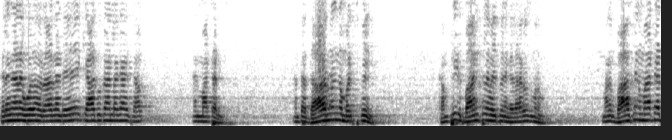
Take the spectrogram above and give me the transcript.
తెలంగాణ పోదాం రాదంటే క్యా కానీ సాబ్? అని మాట్లాడింది. అంత దారుణంగా మర్చిపోయింది కంప్లీట్ బానిసలం అయిపోయినాం కదా ఆ రోజు మనం. మన భాషను మాట్లాడి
